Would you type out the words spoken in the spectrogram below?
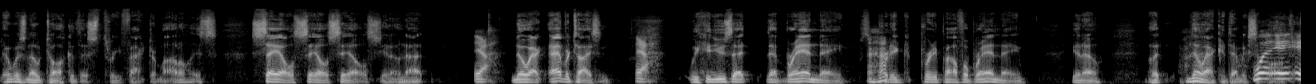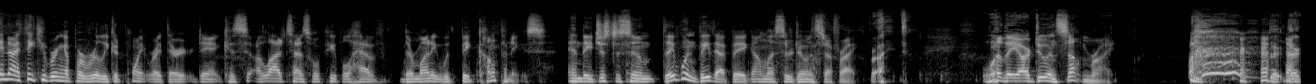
there was no talk of this three factor model. It's sales, sales, sales. You know, not Yeah. no ac- advertising. Yeah. We can use that that brand name. It's Uh-huh. a pretty pretty powerful brand name. You know, but no academics. Well, involved. and I think you bring up a really good point right there, Dan, because a lot of times when people have their money with big companies and they just assume they wouldn't be that big unless they're doing stuff right. right? well, they are doing something right. They're, they're, they're,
